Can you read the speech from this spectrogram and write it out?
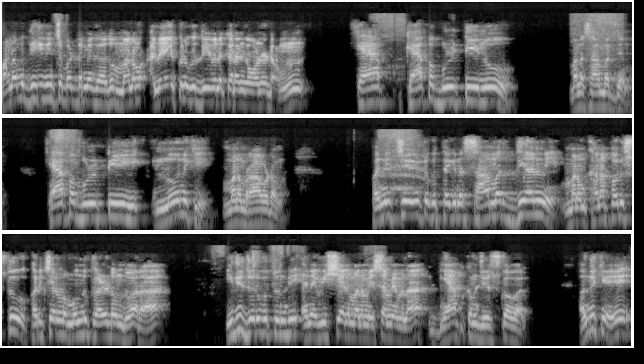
మనము దీవించబడ్డమే కాదు మనం అనేకులకు దీవెనకరంగా ఉండడం క్యాప్ క్యాపబిలిటీలో మన సామర్థ్యం. క్యాపబిలిటీ లోనికి మనం రావడం. పని చేయుటకు తగిన సామర్థ్యాన్ని మనం కనపరుస్తూ పరిచయంలో ముందుకు వెళ్ళడం ద్వారా ఇది జరుగుతుంది అనే విషయాన్ని మనం ఈ సమయమున జ్ఞాపకం చేసుకోవాలి. అందుకే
